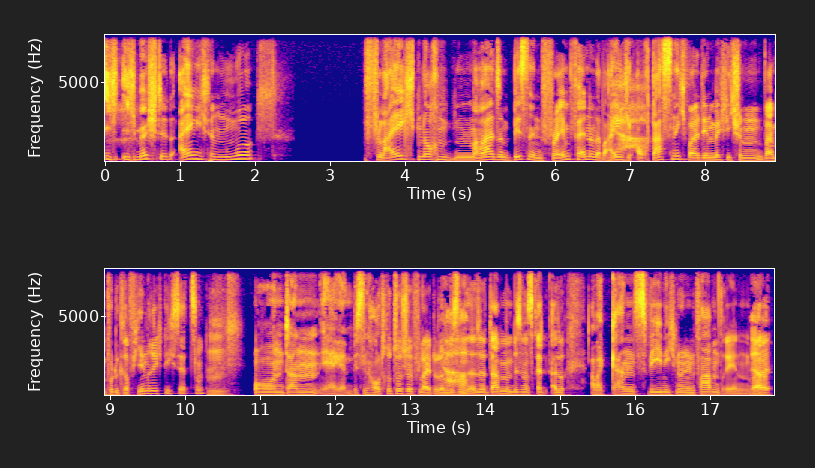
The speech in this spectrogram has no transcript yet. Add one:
ich, ich möchte eigentlich dann nur vielleicht noch mal so ein bisschen den Frame verändern, aber eigentlich ja. auch das nicht, weil den möchte ich schon beim Fotografieren richtig setzen. Mhm. Und dann, ja, ein bisschen Hautretusche vielleicht oder ein bisschen, also da mal ein bisschen was retten, also, aber ganz wenig nur in den Farben drehen, ja. weil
